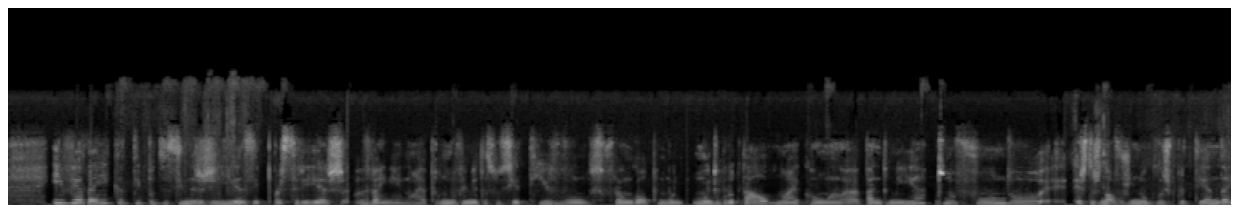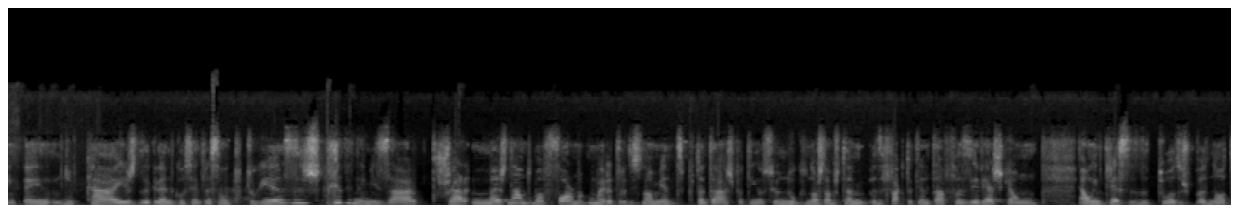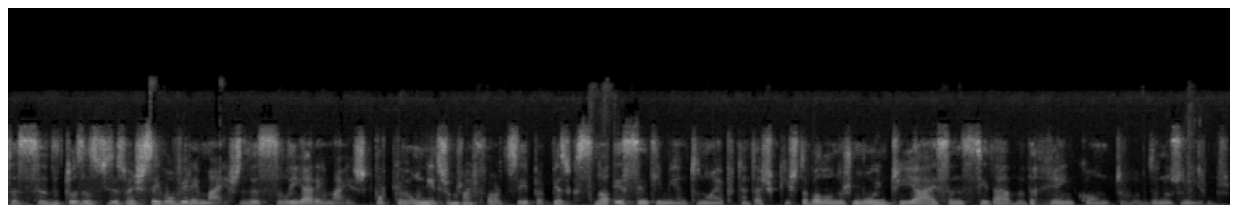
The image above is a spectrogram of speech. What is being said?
e ver daí que tipo de sinergias e parcerias vêm, não é? Porque o movimento associativo sofreu um golpe muito, muito brutal, não é? Com a pandemia. No fundo, estes novos núcleos pretendem, em locais de grande concentração de portugueses, redinamizar, puxar, mas não de uma forma como era tradicionalmente. Portanto, a ASPA tinha o seu núcleo, nós estamos de facto a tentar fazer, e acho que é um, é um interesse de todos, nota-se, de todas as associações se envolverem mais, se ligarem mais, porque unidos somos mais fortes e penso que se nota esse sentimento, não é? Portanto, acho que isto abalou-nos muito e há essa necessidade de reencontro, de nos unirmos.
